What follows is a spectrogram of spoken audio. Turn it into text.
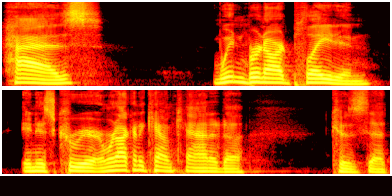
has Wynton Bernard played in in his career? And we're not going to count Canada because that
